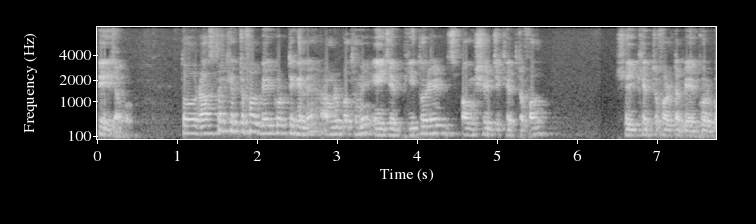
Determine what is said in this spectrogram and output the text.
পেয়ে যাব। তো রাস্তার ক্ষেত্রফল বের করতে গেলে আমরা প্রথমে এই যে ভিতরের অংশের যে ক্ষেত্রফল, সেই ক্ষেত্রফলটা বের করব।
